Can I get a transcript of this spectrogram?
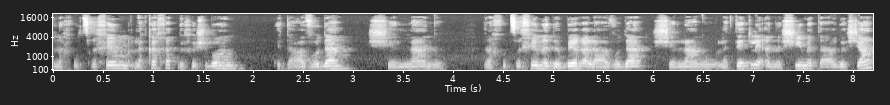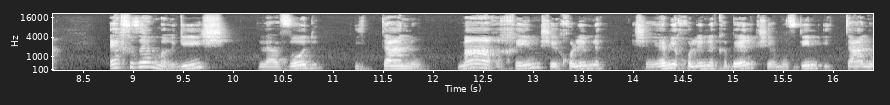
אנחנו צריכים לקחת בחשבון את העבודה שלנו. אנחנו צריכים לדבר על העבודה שלנו, לתת לאנשים את ההרגשה איך זה מרגיש לעבוד איתנו, מה הערכים שיכולים, שהם יכולים לקבל כשהם עובדים איתנו,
